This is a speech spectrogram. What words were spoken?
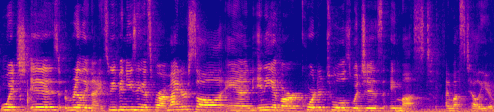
which is really nice. We've been using this for our miter saw and any of our quarter tools, which is a must, I must tell you.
